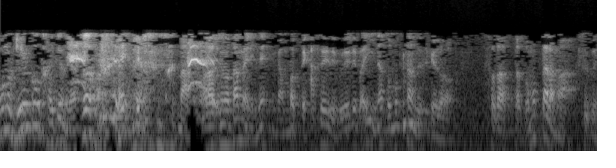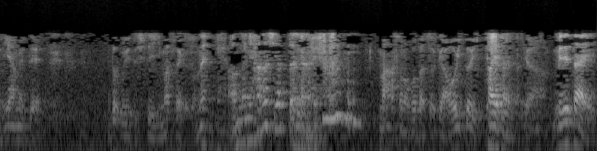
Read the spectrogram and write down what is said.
この原稿書いてるの安 田さん。まあ、私のためにね、頑張って稼いでくれればいいなと思ったんですけど、育ったと思ったら、まあ、すぐに辞めて、独立していきましたけどね。あんなに話やったじゃないですか。まあ、その子たちは置いといて、はいはいはいじゃあめでたい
